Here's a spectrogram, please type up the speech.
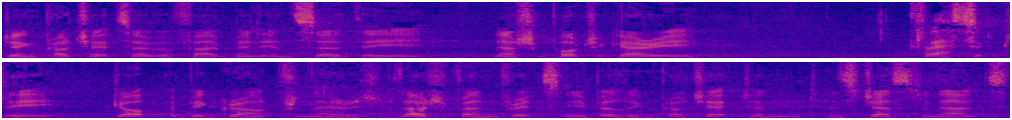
doing projects over five million. So the National Portrait Gallery classically got a big grant from the Heritage Lottery Fund for its new building project and has just announced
